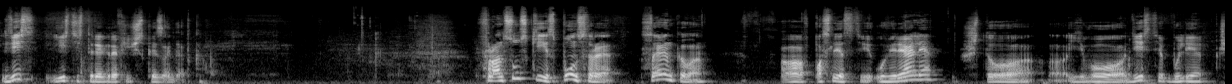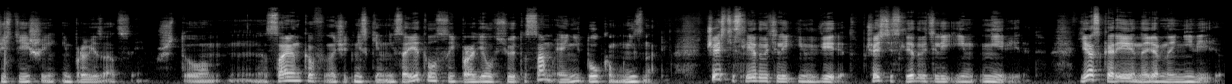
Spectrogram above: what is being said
здесь есть историографическая загадка. Французские спонсоры Савенкова а, впоследствии уверяли, что э, его действия были чистейшей импровизацией, что Савенков значит, ни с кем не советовался и проделал все это сам, и они толком не знали. Часть исследователей им верит, часть исследователей им не верит. Я скорее, наверное, не верю.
